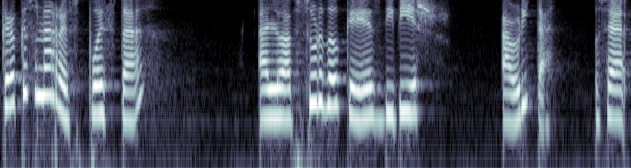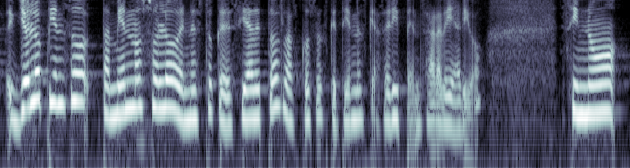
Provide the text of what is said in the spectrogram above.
creo que es una respuesta a lo absurdo que es vivir ahorita. O sea, yo lo pienso también no solo en esto que decía de todas las cosas que tienes que hacer y pensar a diario, sino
